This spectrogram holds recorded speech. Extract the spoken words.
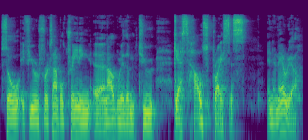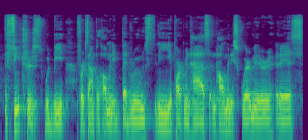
So, if you're, for example, training uh, an algorithm to guess house prices in an area, the features would be, for example, how many bedrooms the apartment has and how many square meter it is,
